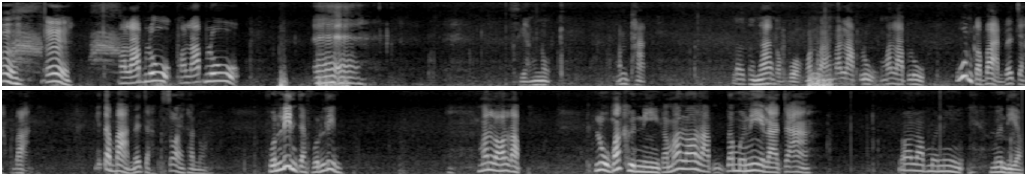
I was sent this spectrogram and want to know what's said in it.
เออ เออ มารับลูกมารับลูกเออเสียงนก มันถักเราตอนนั้นกับบอกมันว่ามารับลูก มารับลูก วุ่นกับบ้านได้จ้ะบ้านนี่แต่บ้านได้จ้ะซอยถนนฝนลิ่นจ้ะฝนลิ่นมารอหลับ ลูกมาคืนนี้กับมารอหลับตะมือนี่ล่ะจ้ารอหลับมือนี่มือเดียว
